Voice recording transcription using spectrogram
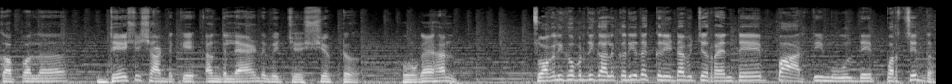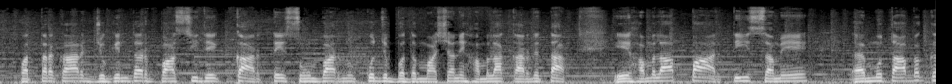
ਕਪਲ ਦੇਸ਼ ਛੱਡ ਕੇ ਇੰਗਲੈਂਡ ਵਿੱਚ ਸ਼ਿਫਟ ਹੋ ਗਏ ਹਨ। ਸੋ ਅਗਲੀ ਖਬਰ ਦੀ ਗੱਲ ਕਰੀਏ ਤਾਂ ਕੈਨੇਡਾ ਵਿੱਚ ਰਹਿੰਦੇ ਭਾਰਤੀ ਮੂਲ ਦੇ ਪ੍ਰਸਿੱਧ ਪੱਤਰਕਾਰ ਜੋਗਿੰਦਰ ਬਾਸੀ ਦੇ ਘਰ ਤੇ ਸੋਮਵਾਰ ਨੂੰ ਕੁਝ ਬਦਮਾਸ਼ਾਂ ਨੇ ਹਮਲਾ ਕਰ ਦਿੱਤਾ। ਇਹ ਹਮਲਾ ਭਾਰਤੀ ਸਮੇਂ ਮੁਤਾਬਕ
